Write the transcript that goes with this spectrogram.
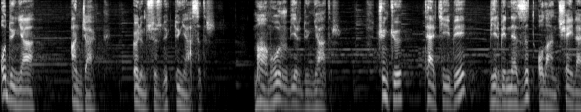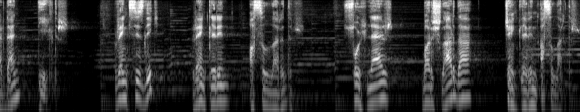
O dünya ancak ölümsüzlük dünyasıdır. Mamur bir dünyadır. Çünkü terkibi birbirine zıt olan şeylerden değildir. Renksizlik renklerin asıllarıdır. Sulhler, barışlar da cenklerin asıllarıdır.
